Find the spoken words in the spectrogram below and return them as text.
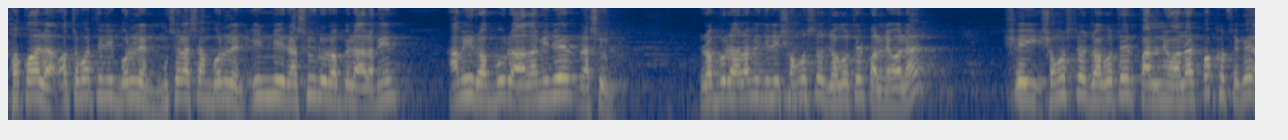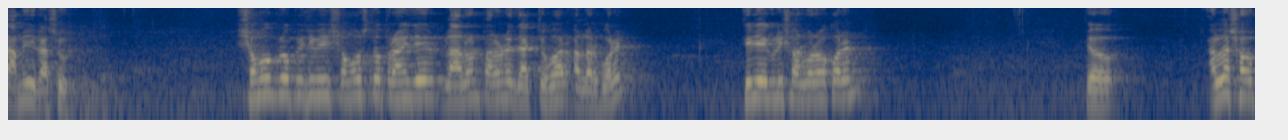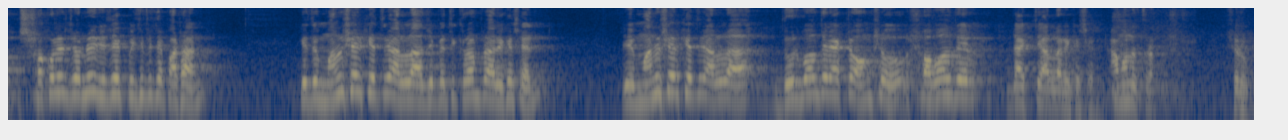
ফকলা অথবা তিনি বললেন মুসাল আসলাম বললেন, ইন্নি রাসুল রব্বুল আলমিন। আমি রব্বুল আলমিনের রাসুল। রব্বুল আলমী যিনি সমস্ত জগতের পালনেওয়ালা, সেই সমস্ত জগতের পালনেওয়ালার পক্ষ থেকে আমি রাসুল। সমগ্র পৃথিবীর সমস্ত প্রাণীদের লালন পালনের দায়িত্ব হওয়ার আল্লাহর পরে তিনি এগুলি সরবরাহ করেন। তো আল্লাহ সব সকলের জন্যই রিজেক পৃথিবীতে পাঠান, কিন্তু মানুষের ক্ষেত্রে আল্লাহ যে ব্যতিক্রমটা রেখেছেন, যে মানুষের ক্ষেত্রে আল্লাহ দুর্বলদের একটা অংশ সবলদের দায়িত্বে আল্লাহ রেখেছেন, আমানত স্বরূপ।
